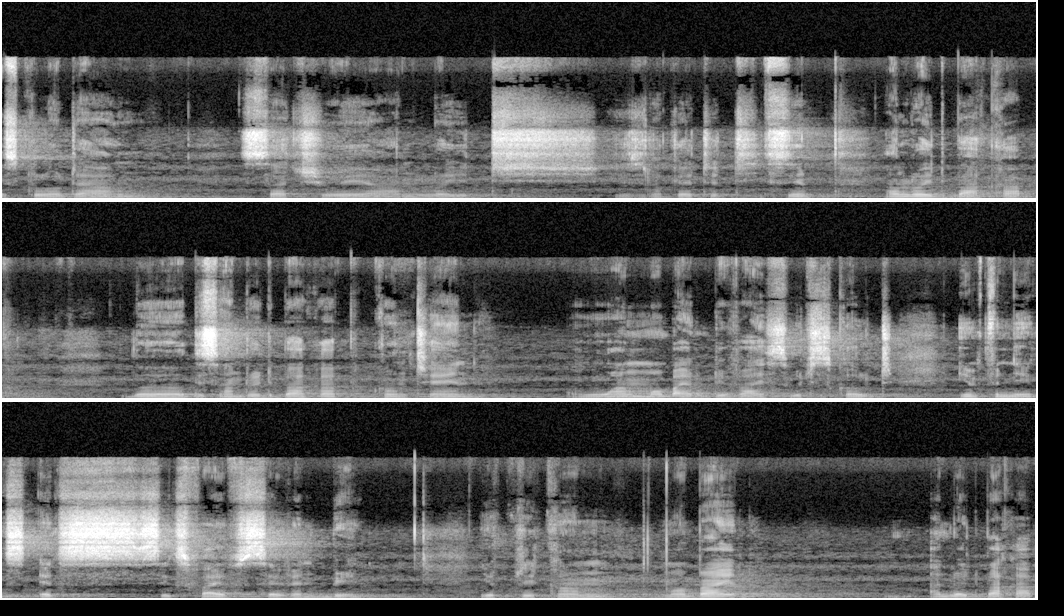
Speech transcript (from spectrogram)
Scroll down, search where Android is located. See, Android backup. The, this Android backup contain one mobile device which is called Infinix X657B. You click on mobile Android backup.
